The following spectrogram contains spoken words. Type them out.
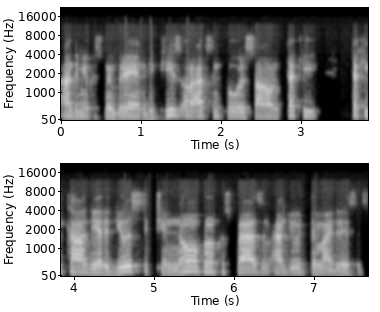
and the mucous membrane, decrease or absent bowel sound, tachy, tachycardia, reduced suction, no bronchospasm, and urinary mydriasis.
